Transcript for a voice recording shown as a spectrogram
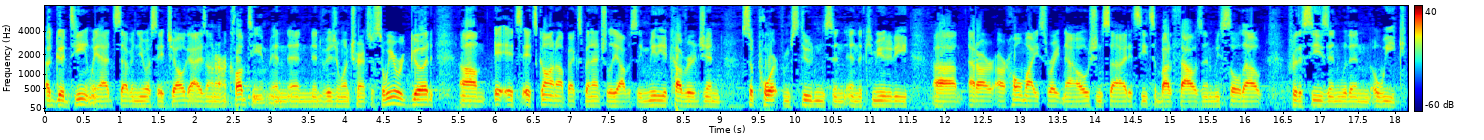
a good team. We had seven USHL guys on our club team and, and in Division One transfers, so we were good. Um, it, it's it's gone up exponentially. Obviously, media coverage and support from students and, and the community uh, at our, our home ice right now, Oceanside. It seats about a thousand. We sold out for the season within a week.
